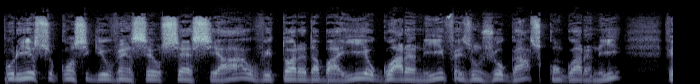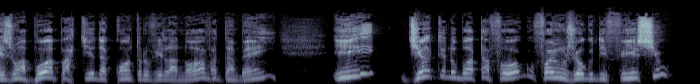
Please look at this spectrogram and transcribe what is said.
por isso conseguiu vencer o CSA, o Vitória da Bahia, o Guarani, fez um jogaço com o Guarani, fez uma boa partida contra o Vila Nova também, e diante do Botafogo. Foi um jogo difícil,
